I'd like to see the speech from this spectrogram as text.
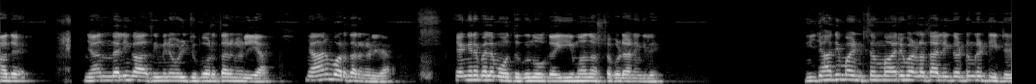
അതെ. ഞാൻ ഇന്നലെയും കാസിമിനെ വിളിച്ച് പുറത്തിറങ്ങണില്ല. ഞാനും പുറത്തിറങ്ങണില്ല. എങ്ങനെ പല മുഖത്തേക്ക് നോക്കുക? ഈമ നഷ്ടപ്പെടുകയാണെങ്കിൽ ഈ ജാതി മനുഷ്യന്മാർ വെള്ളത്താലിക്കെട്ടും കെട്ടിയിട്ട്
